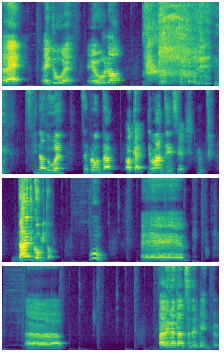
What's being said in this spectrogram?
3 e 2 e 1. Sfida 2. Sei pronta? Ok, Andiamo avanti? sì. Dare di gomito. Uh. Eh, eh, fare la danza del vento.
